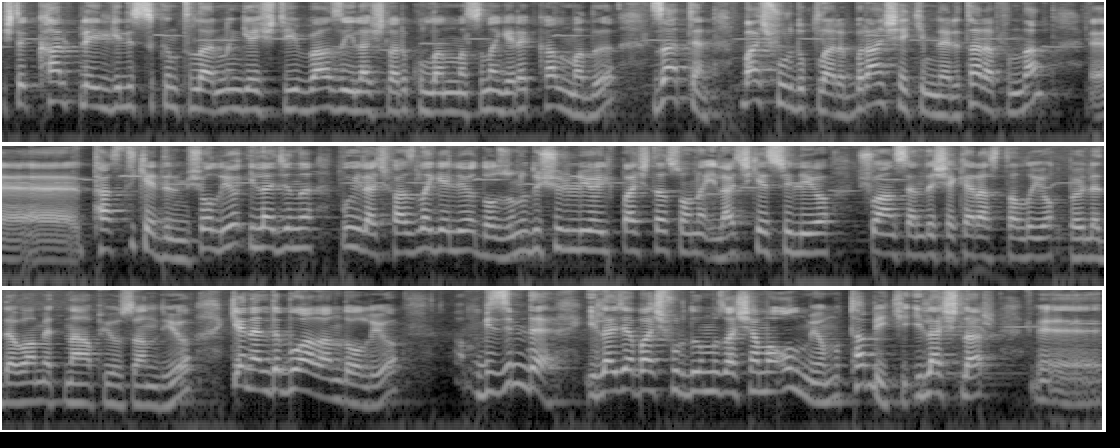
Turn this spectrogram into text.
İşte kalple ilgili sıkıntılarının geçtiği bazı ilaçları kullanmasına gerek kalmadığı zaten başvurdukları branş hekimleri tarafından eee, tasdik edilmiş oluyor. İlacını bu ilaç fazla geliyor, dozunu düşürülüyor ilk başta sonra ilaç kesiliyor. Şu an sende şeker hastalığı yok böyle devam et ne yapıyorsan diyor. Genelde bu alanda oluyor. Bizim de ilaca başvurduğumuz aşama olmuyor mu? Tabii ki ilaçlar e,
